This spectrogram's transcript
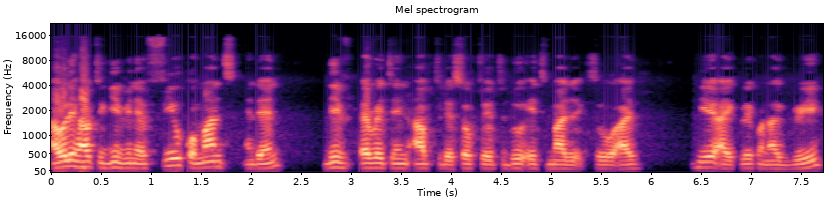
I only have to give in a few commands and then leave everything up to the software to do its magic. So I here I click on agree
